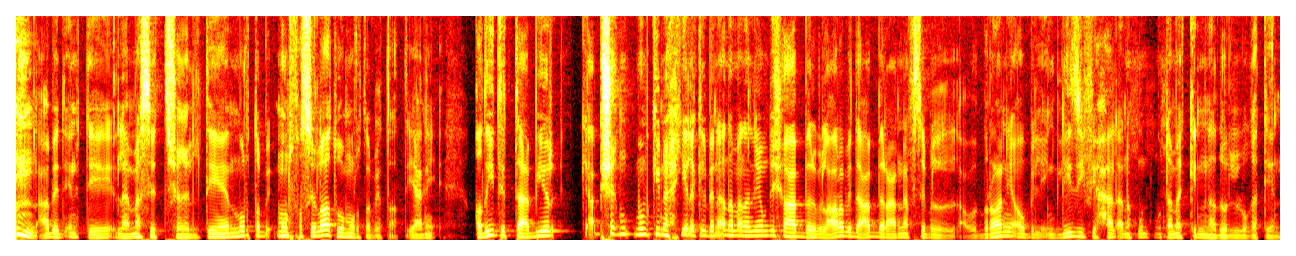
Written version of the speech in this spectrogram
عبد أنت لمست شغلتين مرتبط منفصلات ومرتبطات. يعني قضية التعبير بشكل ممكن أحكي لك البني آدم أنا اليوم بديش أعبر بالعربي بدي أعبر عن نفسي بالعبراني أو بالإنجليزي في حال أنا كنت متمكن من هدول اللغتين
